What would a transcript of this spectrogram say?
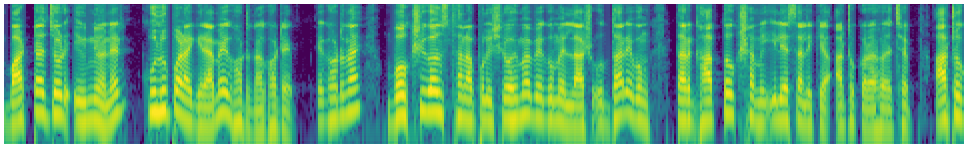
বাট্টাজোড় ইউনিয়নের কুলুপাড়া গ্রামে ঘটনা ঘটে। এ ঘটনায় বক্সিগঞ্জ থানা পুলিশ রহিমা বেগমের লাশ উদ্ধার এবং তার ঘাতক স্বামী ইলিয়াস আলীকে আটক করা হয়েছে। আটক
